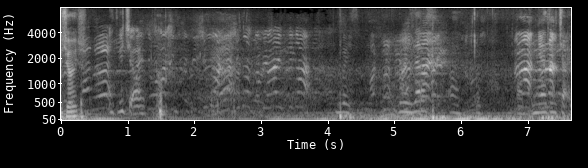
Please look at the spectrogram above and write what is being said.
Дивись. Дивись, зараз. А, не отвечай.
